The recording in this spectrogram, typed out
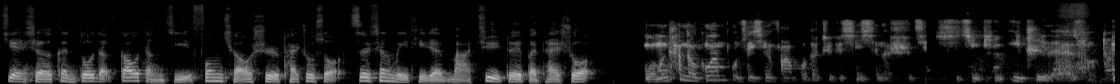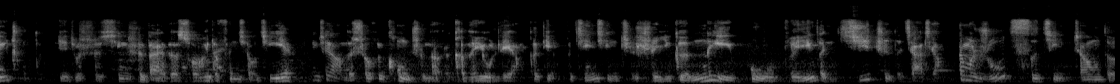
建设更多的高等级枫桥市派出所。资深媒体人马巨对本台说：“我们看到公安部最新发布的这个信息呢，是习近平一直以来所推崇的。”也就是新时代的所谓的分桥经验，这样的社会控制呢，可能有两个点，不仅仅只是一个内部维稳机制的加强。那么如此紧张的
